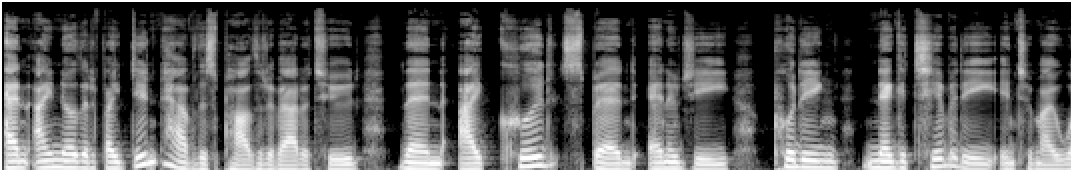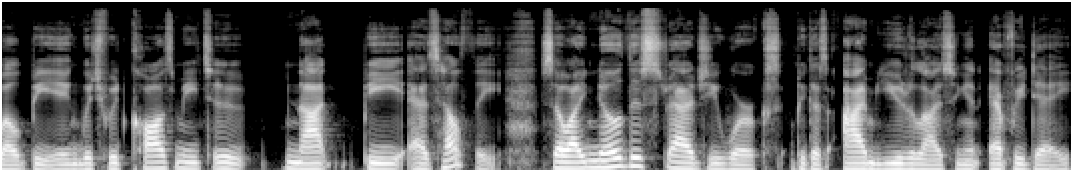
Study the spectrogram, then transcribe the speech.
And I know that if I didn't have this positive attitude, then I could spend energy putting negativity into my well being, which would cause me to not be as healthy. So I know this strategy works because I'm utilizing it every day.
